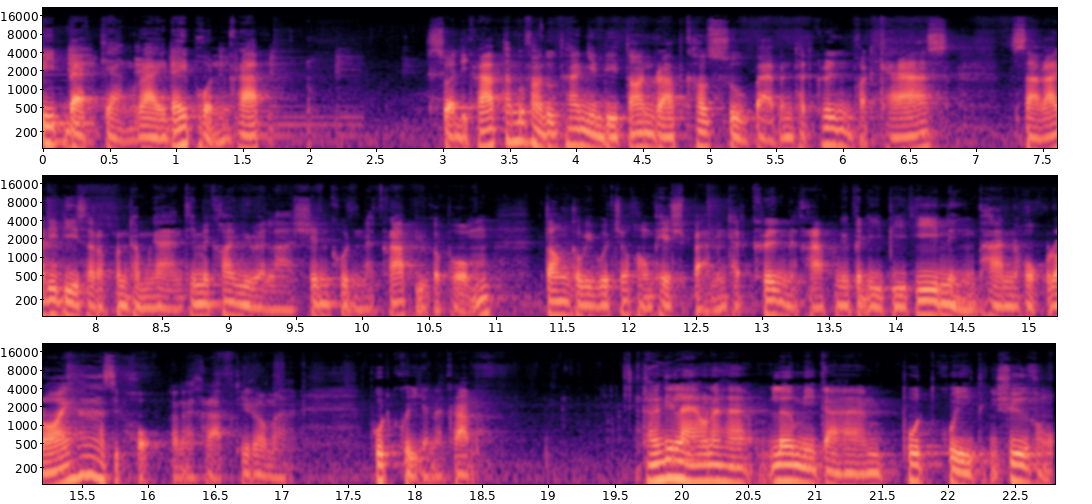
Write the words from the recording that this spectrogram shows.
feedback อย่างไรได้ผลครับ สวัสดีครับ ท่านผู้ฟังทุกท่านยินดีต้อนรับเข้าสู่แปดบรรทัดครึ่งพอดแคสต์สาระดีๆสำหรับคนทำงานที่ไม่ค่อยมีเวลาเช่นคุณนะครับ อยู่กับผมต้องกวีวุฒิเจ้าของเพจแปดบรรทัดครึ่งนะครับวันนี้เป็น EP ที่ 1656นะครับ ที่เรามาพูดคุยกันนะครับ ครั้งที่แล้วนะฮะเริ่มมีการพูดคุยถึงชื่อของ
